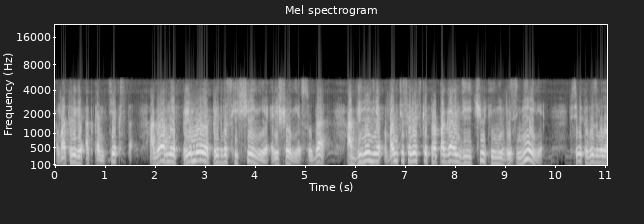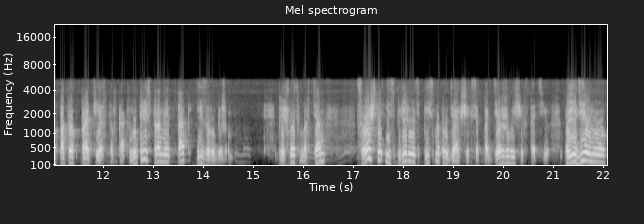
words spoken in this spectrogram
в отрыве от контекста – а главное прямое предвосхищение решения суда, обвинение в антисоветской пропаганде и чуть ли не в измене, все это вызвало поток протестов как внутри страны, так и за рубежом. Пришлось властям срочно инспирировать письма трудящихся, поддерживающих статью. По единому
